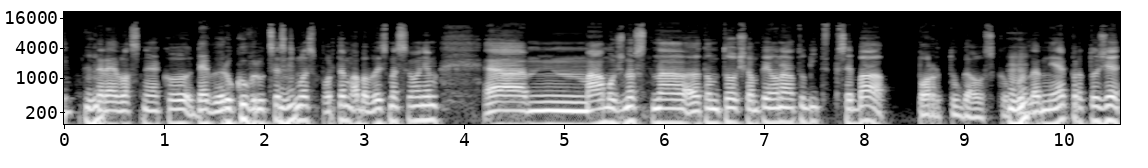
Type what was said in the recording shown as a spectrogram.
mm-hmm. které vlastně jako jde ruku v ruce mm-hmm. s mhm. tímhle sportem a bavili jsme se o něm, eh, má možnost na tomto šampionátu být třeba Portugalsko, mm-hmm. podle mě, protože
